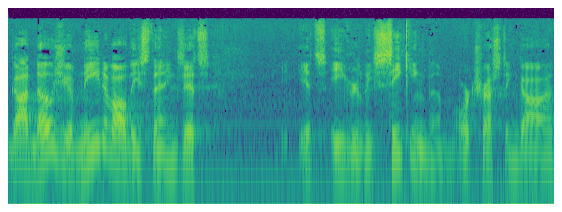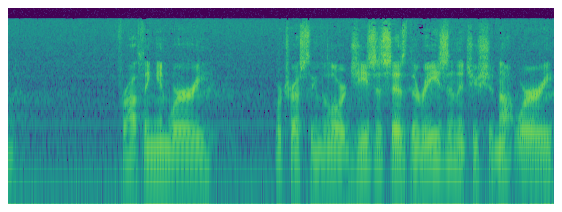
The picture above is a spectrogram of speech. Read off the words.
God knows you have need of all these things. It's, it's eagerly seeking them or trusting God, frothing in worry or trusting the Lord. Jesus says the reason that you should not worry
